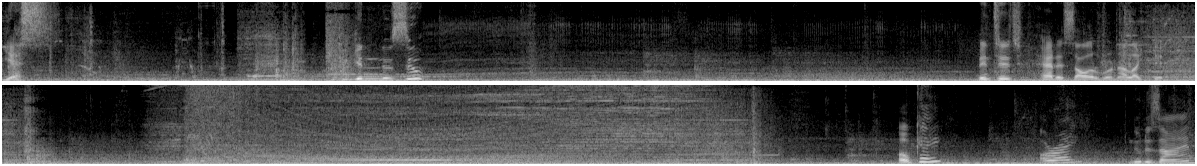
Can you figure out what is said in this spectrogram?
Yes. We getting a new suit. Vintage had a solid run. I liked it. Okay. All right. New design.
